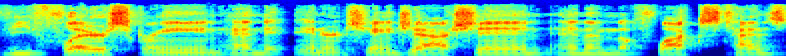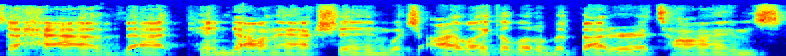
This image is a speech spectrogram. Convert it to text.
the flare screen and the interchange action, and then the flex tends to have that pin down action, which I like a little bit better at times.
